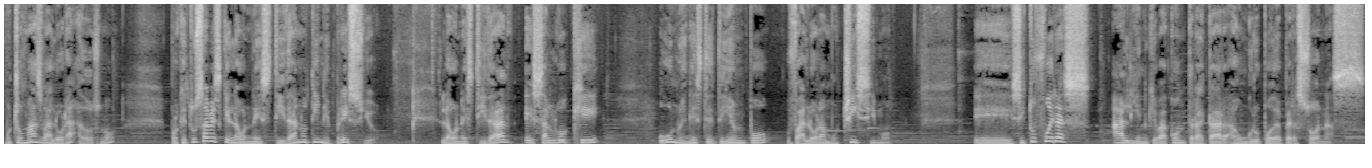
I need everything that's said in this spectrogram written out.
mucho más valorados, ¿no? Porque tú sabes que la honestidad no tiene precio. La honestidad es algo que uno en este tiempo valora muchísimo. Eh, si tú fueras alguien que va a contratar a un grupo de personas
